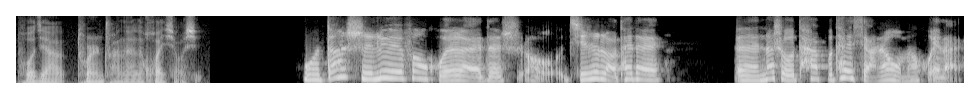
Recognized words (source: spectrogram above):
婆家突然传来了坏消息。我当时六月份回来的时候，其实老太太，呃，那时候她不太想让我们回来，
